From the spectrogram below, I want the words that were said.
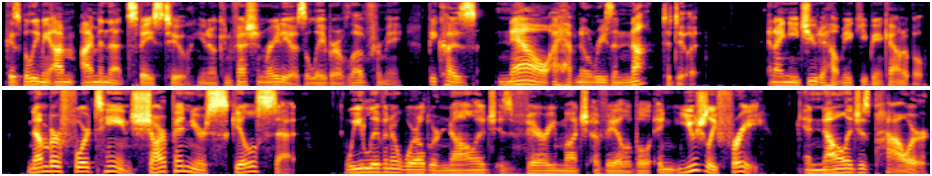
because believe me I'm I'm in that space too. You know, confession radio is a labor of love for me because now I have no reason not to do it. And I need you to help me keep me accountable. Number 14, sharpen your skill set. We live in a world where knowledge is very much available and usually free. And knowledge is power.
